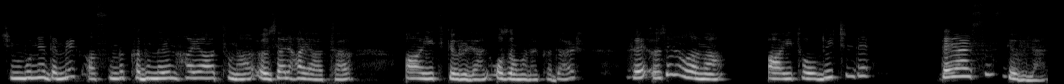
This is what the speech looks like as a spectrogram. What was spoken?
Şimdi bu ne demek? Aslında kadınların hayatına, özel hayata, ait görülen o zamana kadar ve özel alana ait olduğu için de değersiz görülen,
